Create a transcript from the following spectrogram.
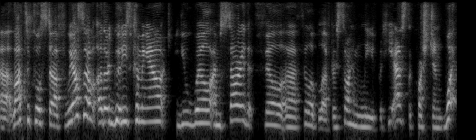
uh, lots of cool stuff. We also have other goodies coming out. You will, I'm sorry that Phil, uh, Philip left, I saw him leave, but he asked the question, what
